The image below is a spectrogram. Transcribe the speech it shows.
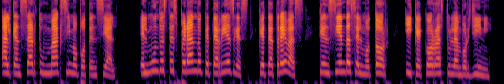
a alcanzar tu máximo potencial. El mundo está esperando que te arriesgues, que te atrevas, que enciendas el motor y que corras tu Lamborghini.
